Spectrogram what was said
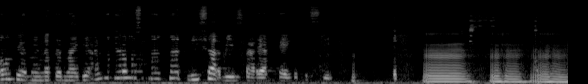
oh biar ngingetin lagi, ayo ayo semangat, bisa bisa ya kayak gitu sih. Hmm, hmm, hmm, hmm.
